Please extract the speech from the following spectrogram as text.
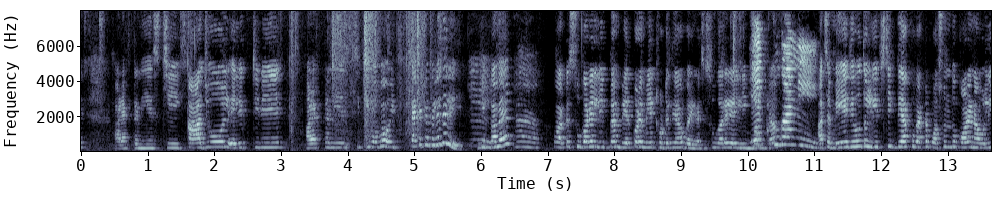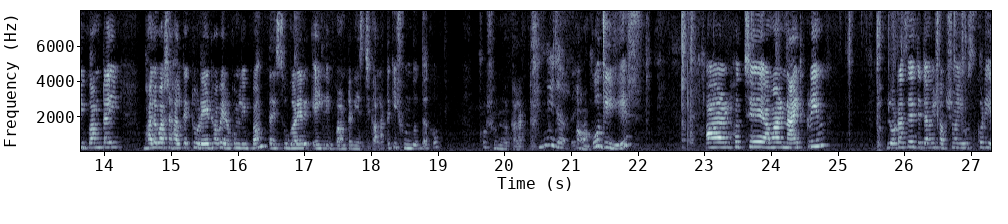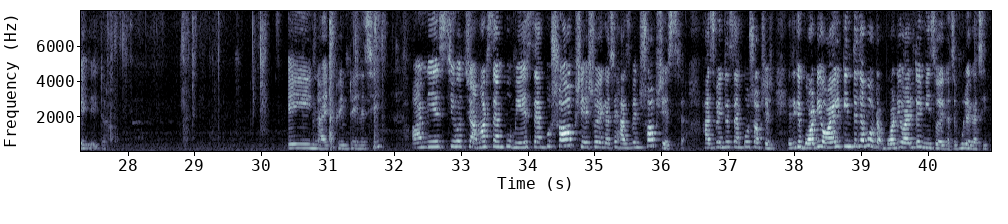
আর একটা নিয়ে এসেছি কাজল ইলেকট্রিনের আর একটা নিয়ে এসেছি কি বাবা ওই প্যাকেটটা ফেলে দিলি? লিপ বামের হ্যাঁ। ও একটা সুগারের লিপ বাম বের করে মেয়ে ঠোঁটে দেওয়া হয়ে গেছে সুগারের এই লিপ বামটা আচ্ছা মেয়ে যেহেতু লিপস্টিক দেওয়া খুব একটা পছন্দ করে না ও লিপ বামটাই ভালোবাসে হালকা একটু রেড হবে এরকম লিপ বাম তাই সুগারের এই লিপ বামটা নিয়ে এসেছি। কালারটা কি সুন্দর দেখো। খুব সুন্দর কালারটা আমাকেও দিস। আর হচ্ছে আমার নাইট ক্রিম লোটাসের যেটা আমি সবসময় ইউজ করি এই যে এটা এই নাইট ক্রিমটা এনেছি। আর নিয়ে এসেছি হচ্ছে আমার শ্যাম্পু মেয়ের শ্যাম্পু সব শেষ হয়ে গেছে হাজব্যান্ড সব শেষ হাজব্যান্ডের শ্যাম্পু সব শেষ। এদিকে বডি অয়েল কিনতে যাব ওটা বডি অয়েলটাই মিস হয়ে গেছে ভুলে গেছি।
